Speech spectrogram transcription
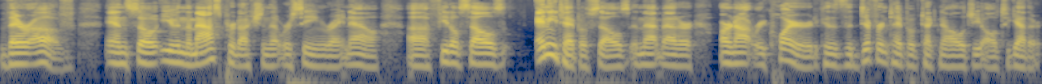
thereof. And so, even the mass production that we're seeing right now, uh, fetal cells any type of cells in that matter are not required because it's a different type of technology altogether.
